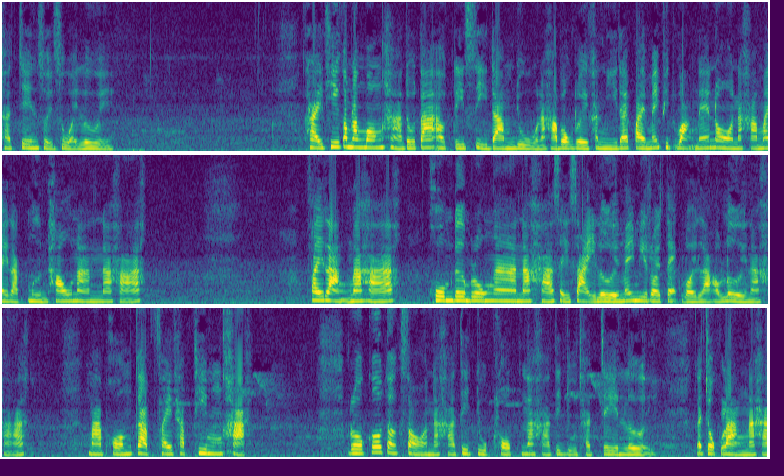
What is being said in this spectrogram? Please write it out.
ชัดเจนสวยๆเลย ใครที่กำลังมองหา Toyota Altis สีดำอยู่นะคะ บอกเลยคันนี้ได้ไปไม่ผิดหวังแน่นอนนะคะ ไม่หลักหมื่นเท่านั้นนะคะ ไฟหลังนะคะโคมเดิมโรงงานนะคะ ใส ๆ เลยไม่มีรอยแตกรอยร้าวเลยนะคะ มาพร้อมกับไฟทับทิมค่ะโลโก้ตัวอักษรนะคะ ติดอยู่ครบนะคะ ติดอยู่ชัดเจนเลย กระจกหลังนะคะ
